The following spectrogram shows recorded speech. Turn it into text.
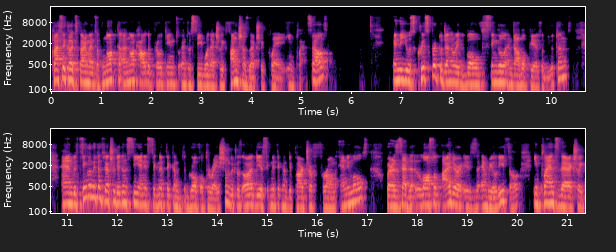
classical experiments of knock, uh, knock out the protein to, and to see what actually functions will actually play in plant cells. And we use CRISPR to generate both single and double piezo mutants. And with single mutants, we actually didn't see any significant growth alteration, which was already a significant departure from animals. Whereas I said, the loss of either is embryo lethal. In plants, they're actually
